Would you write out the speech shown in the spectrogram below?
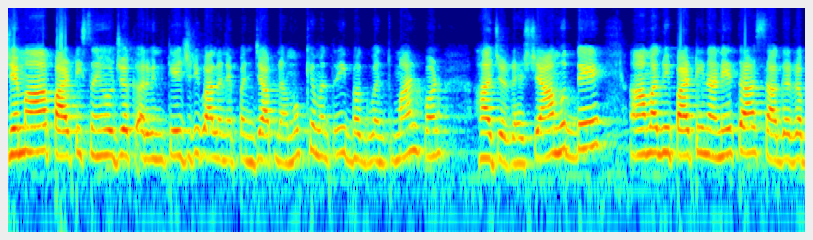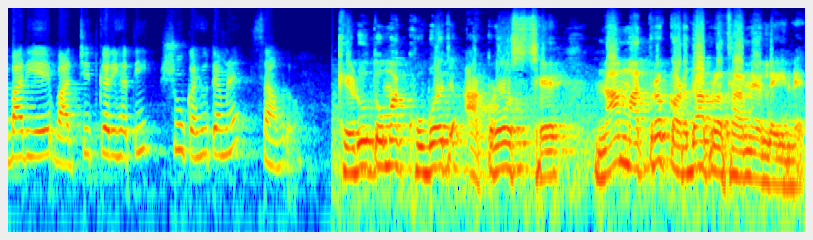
જેમાં પાર્ટી સંયોજક અરવિંદ કેજરીવાલ અને પંજાબના મુખ્યમંત્રી ભગવંત માન પણ હાજર રહેશે. આ મુદ્દે આમ આદમી પાર્ટીના નેતા સાગર રબારીએ વાતચીત કરી હતી. શું કહ્યું તેમણે? સાંભળો. ખેડૂતોમાં ખૂબ જ આક્રોશ છે. ના માત્ર કડદા પ્રથાને લઈને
